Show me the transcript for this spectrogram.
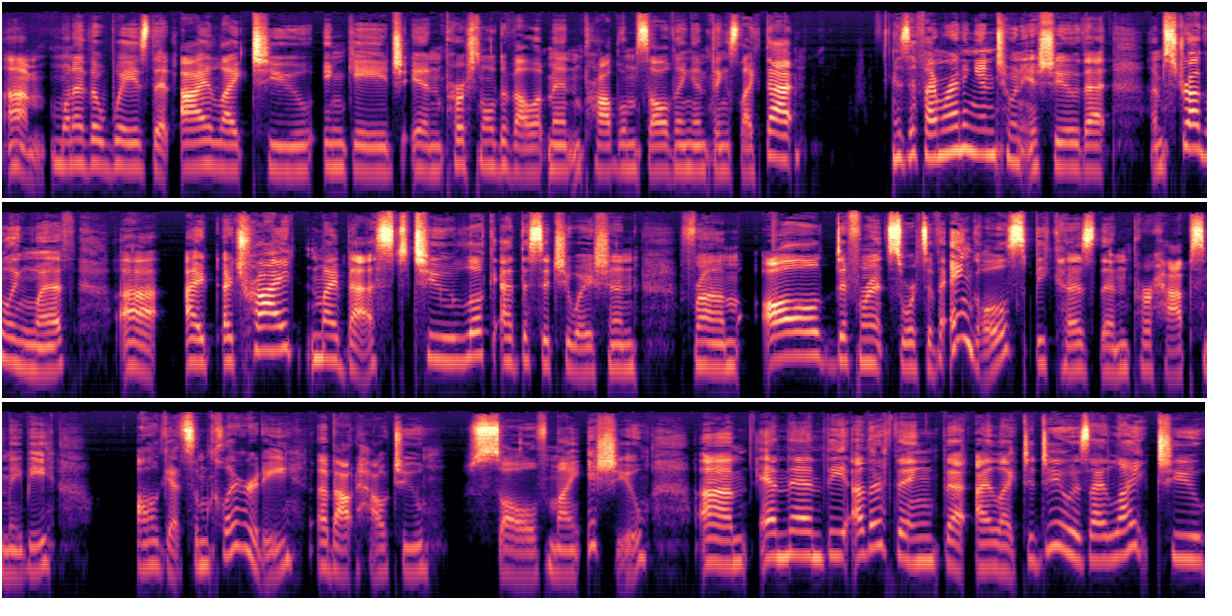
um, one of the ways that I like to engage in personal development and problem solving and things like that is if I'm running into an issue that I'm struggling with, uh, I, I try my best to look at the situation from all different sorts of angles because then perhaps maybe I'll get some clarity about how to solve my issue. Um, and then the other thing that I like to do is I like to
